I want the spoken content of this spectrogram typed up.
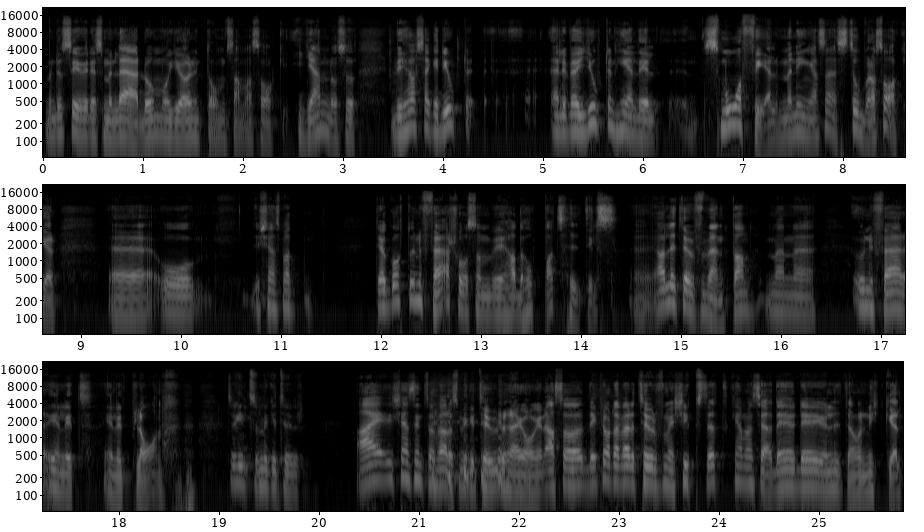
Men då ser vi det som en lärdom och gör inte om samma sak igen då. Så vi har säkert gjort, eller vi har gjort en hel del små fel men inga sådana här stora saker. Eh, och det känns som att det har gått ungefär så som vi hade hoppats hittills. Eh, ja, lite över förväntan men eh, ungefär enligt, enligt plan. Så inte så mycket tur? Nej, det känns inte som att vi hade så mycket tur den här gången. Alltså, det är klart att vi hade tur för med Schibsted kan man säga. Det, det är ju en liten nyckel.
